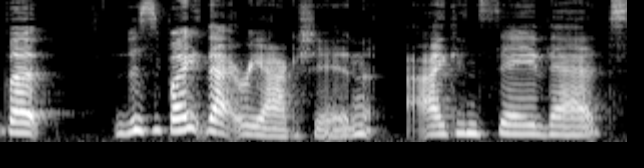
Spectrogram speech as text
But despite that reaction, I can say that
